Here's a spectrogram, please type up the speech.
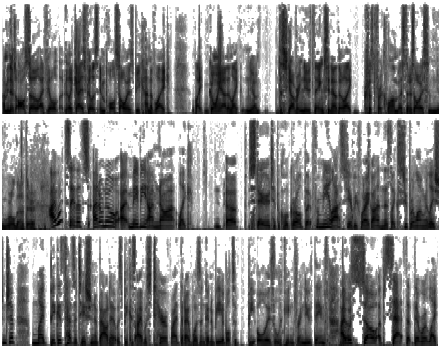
I mean, there's also I feel like guys feel this impulse to always be kind of like like going out and like you know discovering new things. You know, they're like Christopher Columbus. There's always some new world out there. I would say that's I don't know. Maybe I'm not like a stereotypical girl, but for me last year before I got in this like super long relationship, my biggest hesitation about it was because I was terrified that I wasn't going to be able to be always looking for new things. I was so upset that there were like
